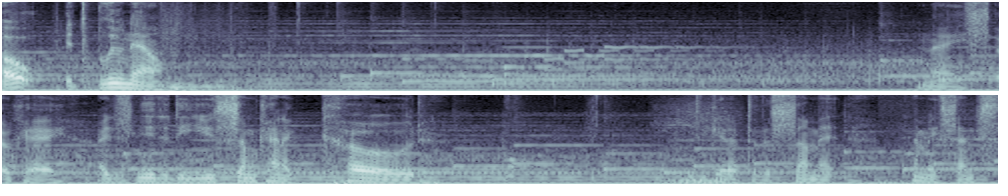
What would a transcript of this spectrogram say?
Oh, it's blue now. Nice, okay. I just needed to use some kind of code to get up to the summit. That makes sense.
